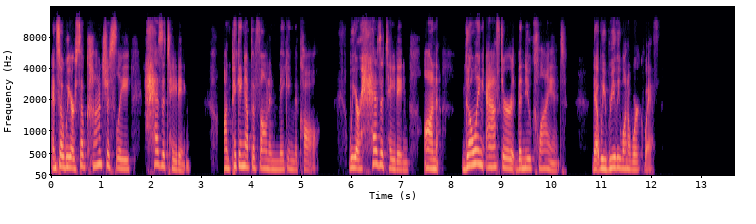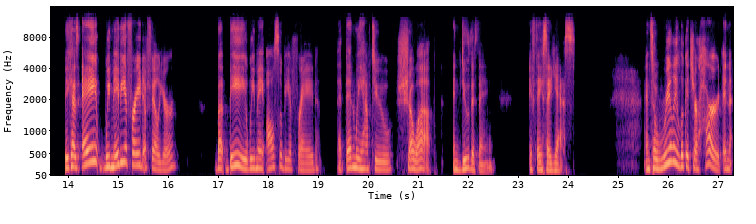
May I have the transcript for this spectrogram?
And so we are subconsciously hesitating on picking up the phone and making the call. We are hesitating on going after the new client that we really want to work with. Because A, we may be afraid of failure, but B, we may also be afraid that then we have to show up and do the thing if they say yes. And so really look at your heart and,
